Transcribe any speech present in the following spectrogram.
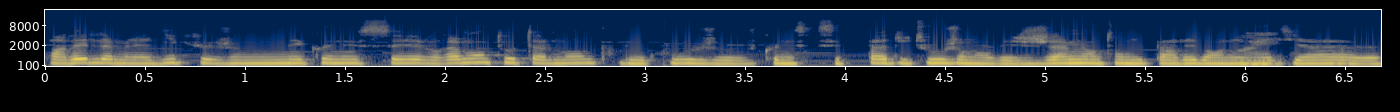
parler de la maladie que je méconnaissais vraiment totalement. Pour le coup, je, je connaissais pas du tout, j'en avais jamais entendu parler dans les médias. Euh.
